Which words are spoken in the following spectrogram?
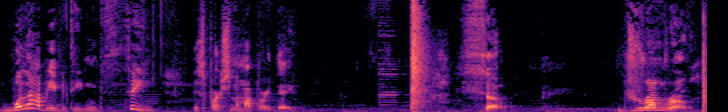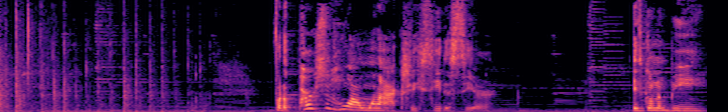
Will I be able to even see this person on my birthday? So, drum roll. For the person who I want to actually see this year, it's gonna be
